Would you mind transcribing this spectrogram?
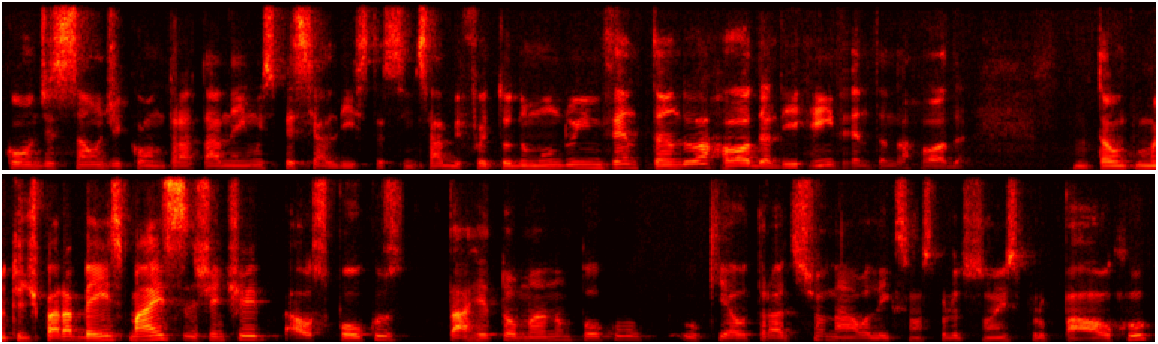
condição de contratar nenhum especialista, assim, sabe? Foi todo mundo inventando a roda ali, reinventando a roda. Então, muito de parabéns, mas a gente, aos poucos, está retomando um pouco o que é o tradicional ali, que são as produções para o palco,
